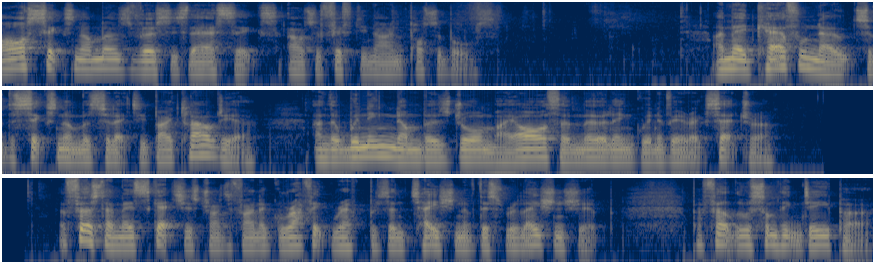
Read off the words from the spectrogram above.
Are six numbers versus their six out of 59 possibles? I made careful notes of the six numbers selected by Claudia and the winning numbers drawn by Arthur, Merlin, Guinevere, etc. At first, I made sketches trying to find a graphic representation of this relationship, but I felt there was something deeper,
